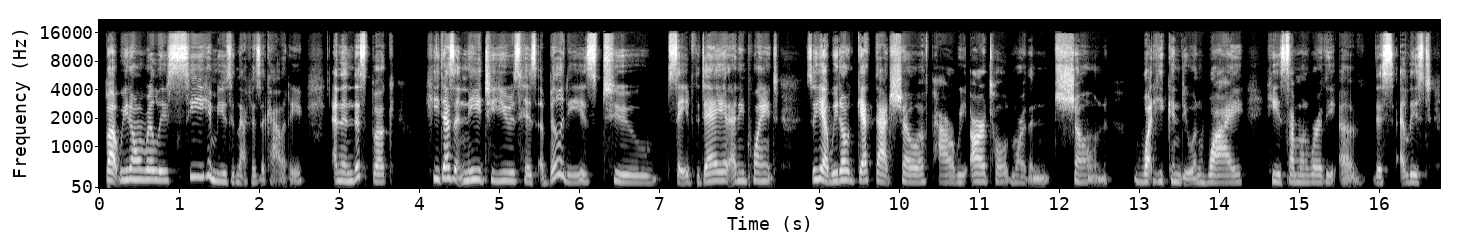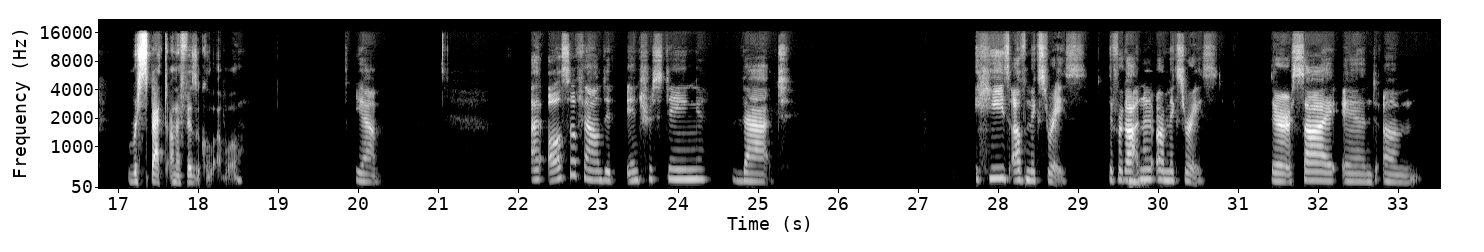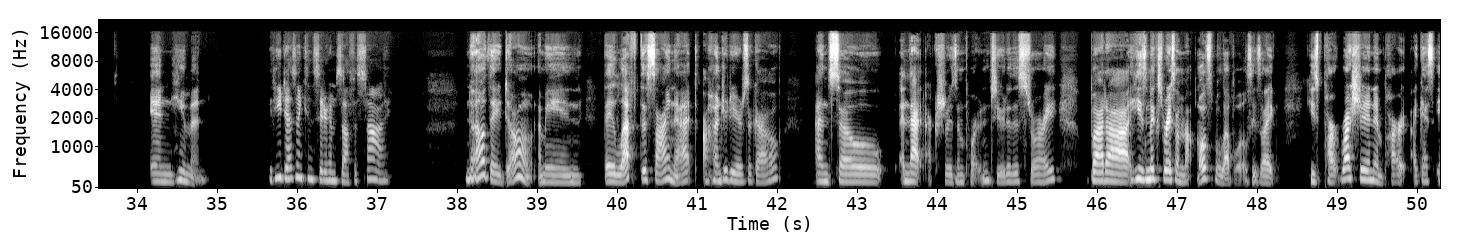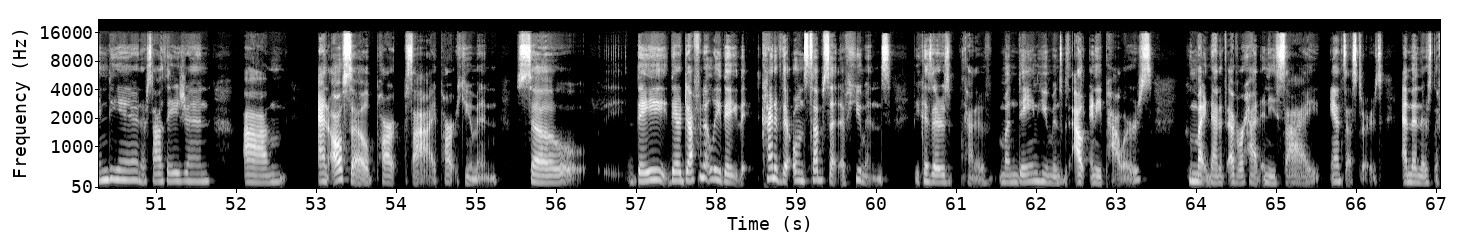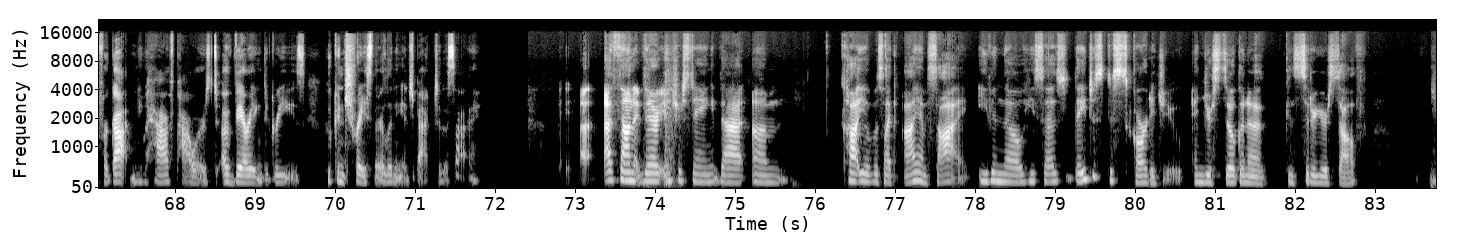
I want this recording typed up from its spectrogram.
but we don't really see him using that physicality. And in this book, he doesn't need to use his abilities to save the day at any point. So, yeah, we don't get that show of power. We are told more than shown what he can do and why he's someone worthy of this, at least, respect on a physical level. Yeah. I also found it interesting that he's of mixed race. The. Forgotten are mixed race. They're Psy and, um, and human, but he doesn't consider himself a Psy. No, they don't. I mean, they left the Psy-Net 100 years ago, and so and that actually is important too to this story, but, uh, he's mixed race on multiple levels. He's, like he's part Russian and part, I guess, Indian or South Asian, um, and also part Psy, part human. So, they they're definitely they they kind of their own subset of humans because there's kind of mundane humans without any powers who might not have ever had any Psy ancestors, and then there's the Forgotten who have powers of varying degrees, who can trace their lineage back to the Psy. I found it very interesting that, um, Katya was like, "I am Psy," even though he says, "They just discarded you, and you're still gonna consider yourself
